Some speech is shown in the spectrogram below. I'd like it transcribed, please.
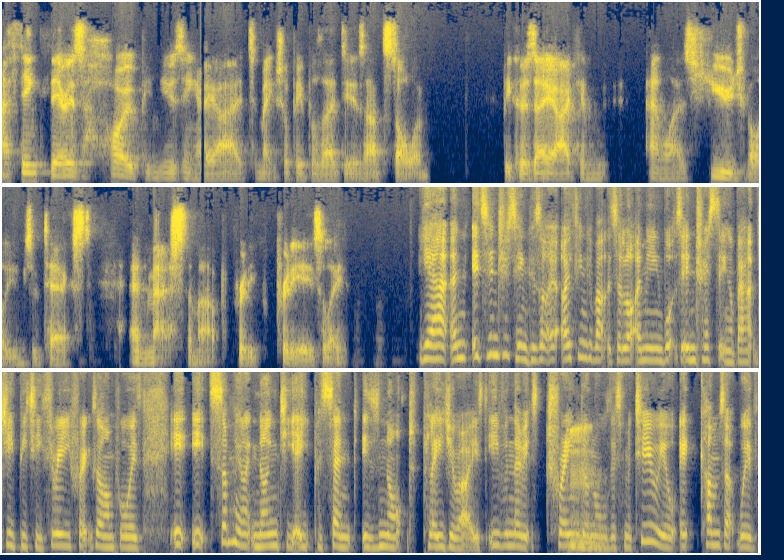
I think there is hope in using AI to make sure people's ideas aren't stolen because AI can analyze huge volumes of text and match them up pretty pretty easily. Yeah, and it's interesting because I, I, think about this a lot. I mean, what's interesting about GPT-3, for example, is it, it's something like 98% is not plagiarized, even though it's trained mm. on all mm. this material. It comes up with,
